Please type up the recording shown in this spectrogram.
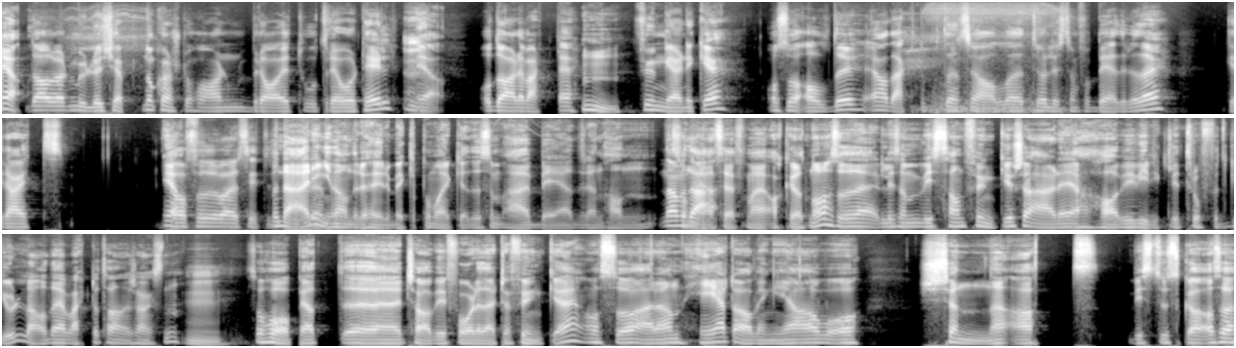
Ja. Det hadde vært mulig å kjøpe den, og kanskje du har den bra i to-tre år til. Ja. Og da er det verdt det. Mm. Fungerer den ikke, og så alder, ja, det er ikke noe potensial til å liksom forbedre det. Greit. Ja. Da får det være Men det er ingen andre høyrebacker på markedet som er bedre enn han, Nei, som jeg ser for meg akkurat nå. Så det er liksom, hvis han funker, så er det, har vi virkelig truffet gull, da, og det er verdt å ta den sjansen. Mm. Så håper jeg at uh, Chavi får det der til å funke, og så er han helt avhengig av å skjønne at hvis du skal Altså,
